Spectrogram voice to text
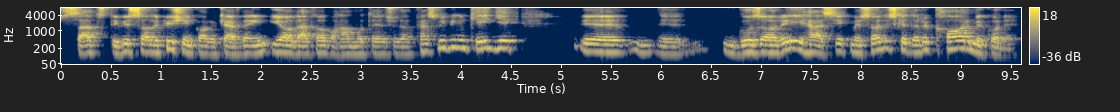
100 200 سال پیش این کارو کرده این ایالت ها با هم متحد شدن. پس می‌بینیم که این یک گزاره ای هست یک مثالی است که داره کار می‌کنه.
